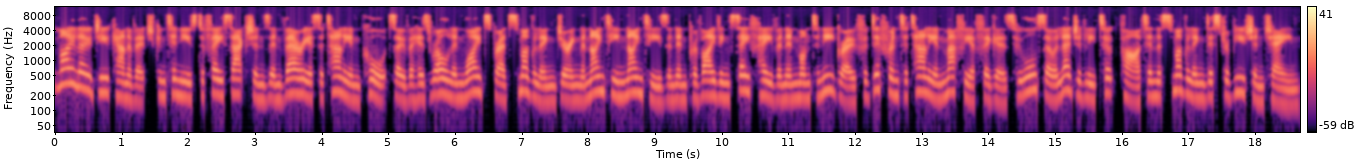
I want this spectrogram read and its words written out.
Milo Djukanovic continues to face actions in various Italian courts over his role in widespread smuggling during the 1990s and in providing safe haven in Montenegro for different Italian mafia figures who also allegedly took part in the smuggling distribution chain.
